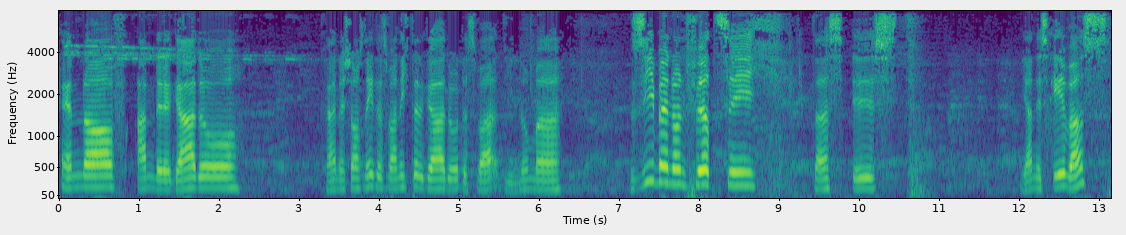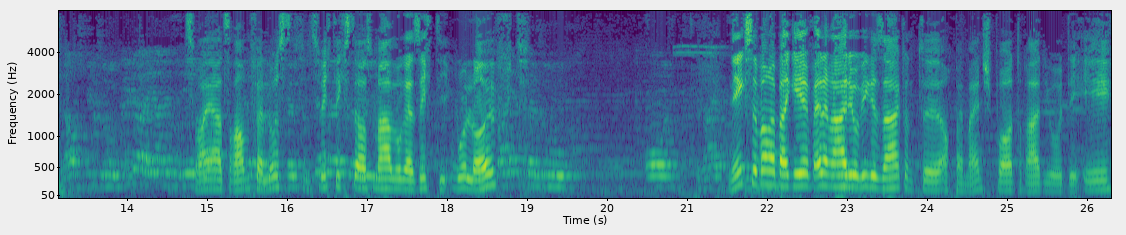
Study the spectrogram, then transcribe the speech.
Hendorf an Delgado. Keine Chance. Nee, das war nicht Delgado, das war die Nummer 47. Das ist Janis Evers. Zwei Yards Raumverlust. Das Wichtigste aus Marburger Sicht, die Uhr läuft. Nächste Woche bei GFL Radio, wie gesagt, und äh, auch bei meinsportradio.de.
